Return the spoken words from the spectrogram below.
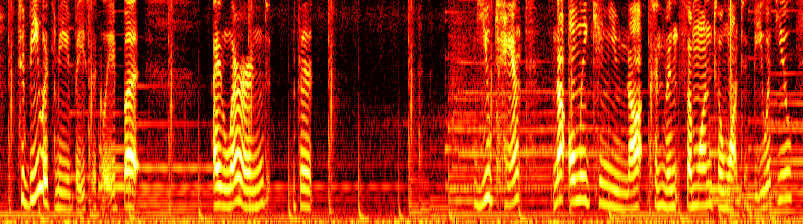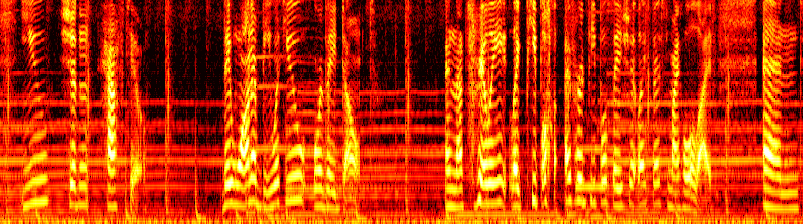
to be with me basically, but I learned that you can't not only can you not convince someone to want to be with you, you shouldn't have to. They want to be with you or they don't. And that's really like people, I've heard people say shit like this my whole life. And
